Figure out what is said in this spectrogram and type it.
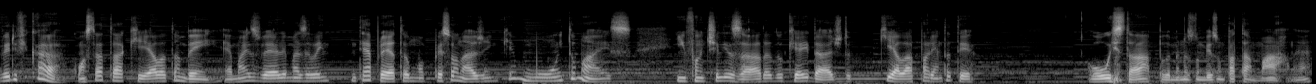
verificar, constatar que ela também é mais velha, mas ela interpreta uma personagem que é muito mais infantilizada do que a idade do que ela aparenta ter. Ou está, pelo menos, no mesmo patamar, né?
